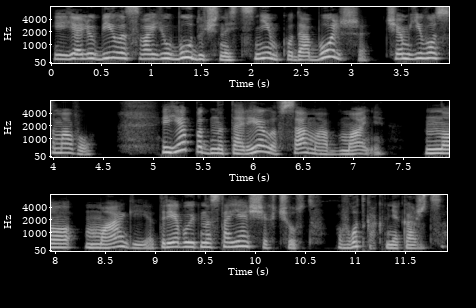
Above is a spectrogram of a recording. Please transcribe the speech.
и я любила свою будущность с ним куда больше, чем его самого. И я поднаторела в самообмане. Но магия требует настоящих чувств, вот как мне кажется.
